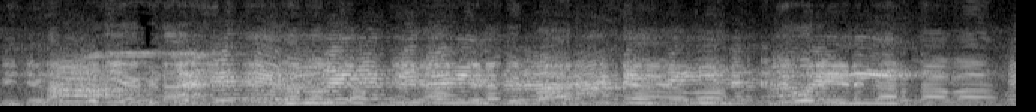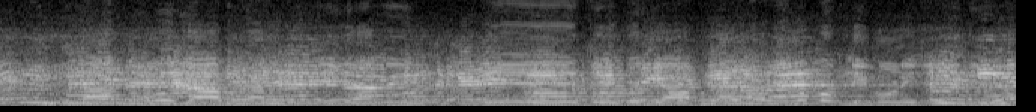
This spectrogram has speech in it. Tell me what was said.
ਵੀ ਜਿਹੜਾ ਵਧੀਆ ਖਿਡਾਰੀ ਹੈ ਕਹਿੰਦਾ ਵਾ ਜਾਪੀ ਆ ਜਿਹੜਾ ਕੋਈ ਬਾਹਰ ਖੇਡਿਆ ਆਇਆ ਵਾ ਜੇ ਉਹ ਰੇਡ ਕਰਦਾ ਵਾ ਤਾਂ ਉਹਨੂੰ ਜਾਪ ਕਰ ਦਿੱਤੀ ਜਾਵੇ ਤੇ ਜੇ ਕੋਈ ਜਾਪ ਕਰਦਾ ਉਹਨੂੰ ਕੌਡੀ ਪਾਉਣੀ ਚਾਹੀਦੀ ਹੈ।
